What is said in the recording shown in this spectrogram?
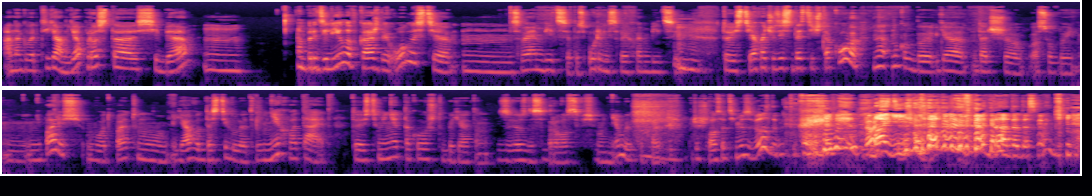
Она говорит, Ян, я просто себя определила в каждой области свои амбиции, то есть уровень своих амбиций. Мгм. То есть я хочу здесь достичь такого, но, ну, как бы я дальше особо не парюсь, вот, поэтому я вот достигла этого, мне хватает. То есть у меня нет такого, чтобы я там звезды собрала со всего неба и такая пришла с этими звездами. Магия. Да-да-да, с магией.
